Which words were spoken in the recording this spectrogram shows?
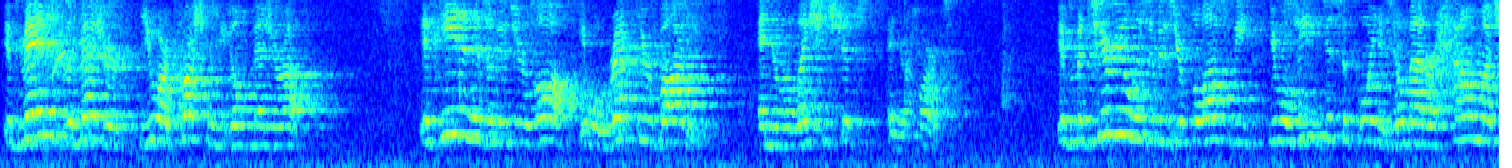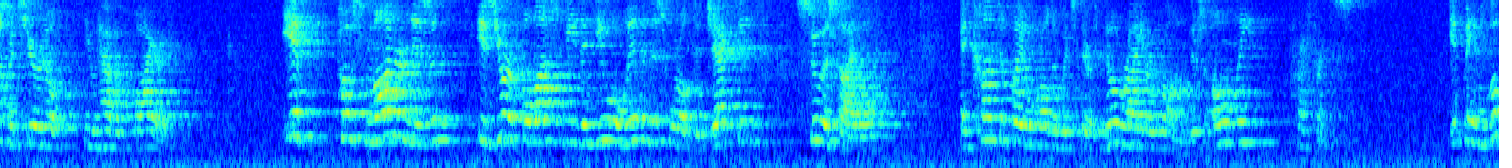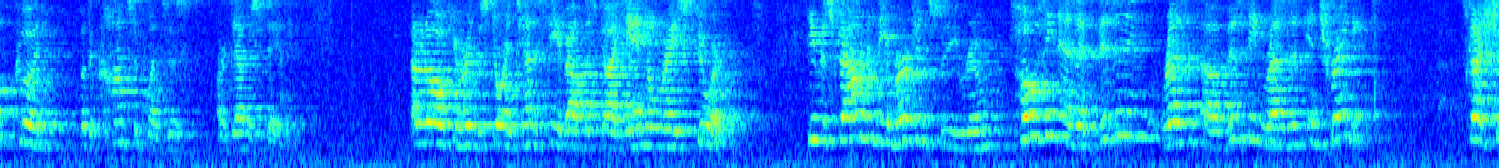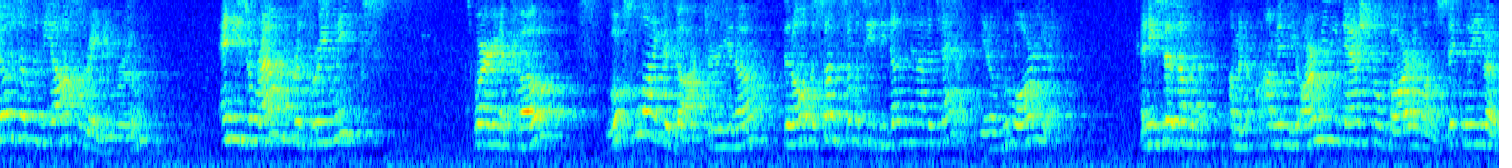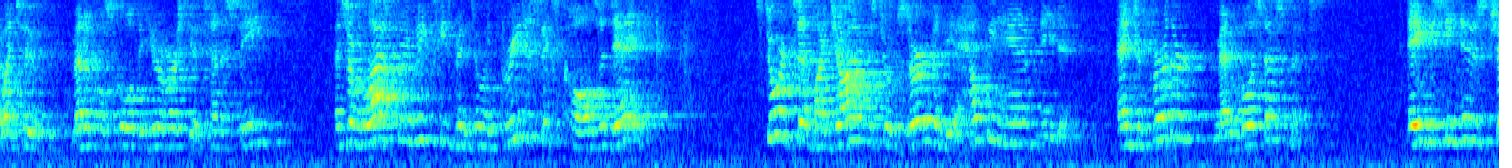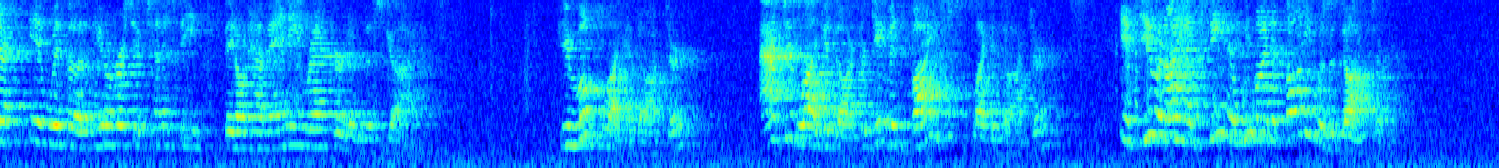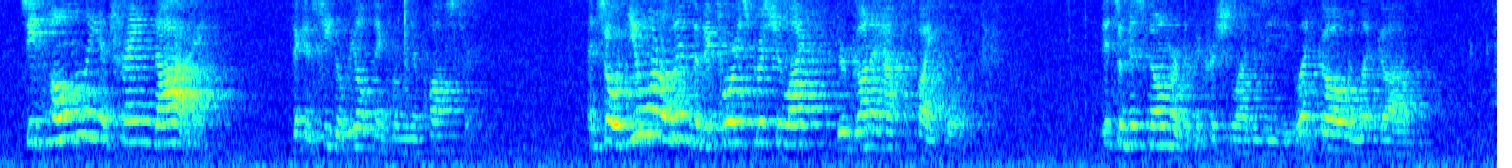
If man is the measure, you are crushed when you don't measure up. If hedonism is your law, it will wreck your body and your relationships and your heart. If materialism is your philosophy, you will leave disappointed no matter how much material you have acquired. If postmodernism is your philosophy, then you will live in this world dejected, suicidal, and contemplate a world in which there's no right or wrong. There's only preference. It may look good, but the consequences are devastating. I don't know if you heard the story in Tennessee about this guy, Daniel Ray Stewart. He was found in the emergency room posing as a visiting, resi- uh, visiting resident in training. This guy shows up in the operating room, and he's around for three weeks. He's wearing a coat, looks like a doctor, you know. Then all of a sudden, someone sees he doesn't have a tag. You know, who are you? And he says, I'm, an, I'm, an, I'm in the Army National Guard. I'm on sick leave. I went to medical school at the University of Tennessee. And so for the last three weeks, he's been doing three to six calls a day. Stewart said, My job is to observe and be a helping hand if needed, and to further medical assessment. ABC News checked in with the University of Tennessee. They don't have any record of this guy. He looked like a doctor, acted like a doctor, gave advice like a doctor. If you and I had seen him, we might have thought he was a doctor. See, he's only a trained eye that can see the real thing from an impostor. And so if you want to live the victorious Christian life, you're going to have to fight for it. It's a misnomer that the Christian life is easy. Let go and let God.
